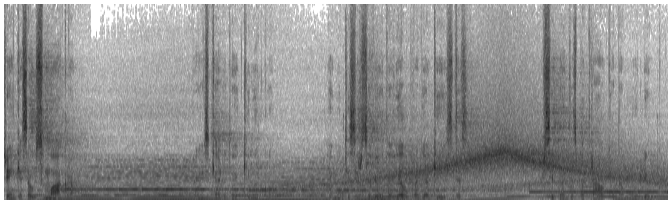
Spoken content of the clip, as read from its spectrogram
trenkė savo smakrą. Praėjus keletą akimirkų, jo mintis ir savijauta vėl pradėjo keistis. Išsigandęs patraukė namų link.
